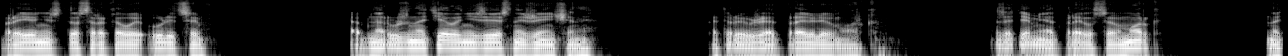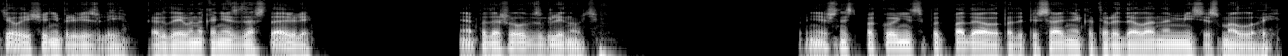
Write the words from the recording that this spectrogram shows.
в районе 140-й улицы обнаружено тело неизвестной женщины, которую уже отправили в морг. Затем я отправился в морг, но тело еще не привезли. Когда его, наконец, доставили, я подошел взглянуть. Внешность покойницы подпадала под описание, которое дала нам миссис Маллой.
